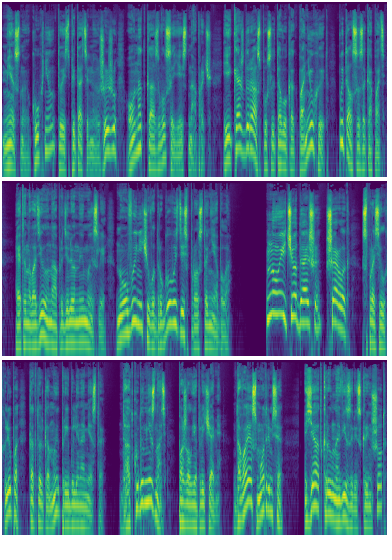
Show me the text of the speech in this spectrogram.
местную кухню, то есть питательную жижу, он отказывался есть напрочь. И каждый раз после того, как понюхает, пытался закопать. Это наводило на определенные мысли, но, увы, ничего другого здесь просто не было. «Ну и что дальше, Шерлок?» — спросил Хлюпа, как только мы прибыли на место. «Да откуда мне знать?» — пожал я плечами. «Давай осмотримся». Я открыл на визоре скриншот,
